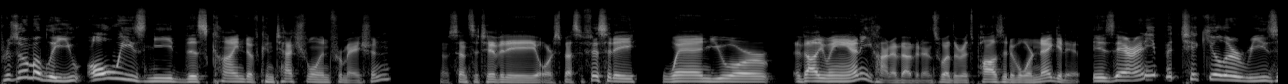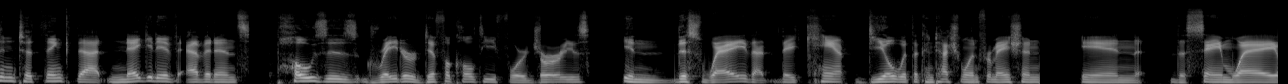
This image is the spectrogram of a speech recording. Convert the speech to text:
Presumably, you always need this kind of contextual information, you know, sensitivity or specificity, when you're evaluating any kind of evidence, whether it's positive or negative. Is there any particular reason to think that negative evidence poses greater difficulty for juries in this way, that they can't deal with the contextual information in the same way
